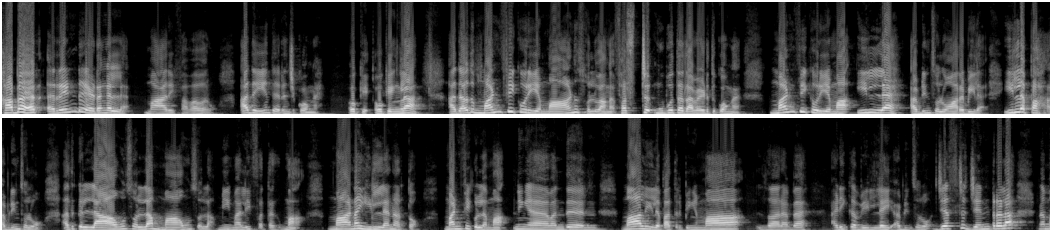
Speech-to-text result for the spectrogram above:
ஹபர் ரெண்டு இடங்கள்ல மாரிஃபாவா வரும். அதையும் தெரிஞ்சுக்கோங்க. ஓகே ஓகேங்களா அதாவது மன்ஃபிக்குரியமான்னு சொல்லுவாங்க. ஃபர்ஸ்ட் முபுத்ததாவை எடுத்துக்கோங்க. மன்ஃபிக்குரிய இல்லை அப்படின்னு சொல்லுவோம் அரபியில். இல்லைப்பா அப்படின்னு சொல்லுவோம். அதுக்கு லாவும் சொல்லலாம் மாவும் சொல்லலாம். மீ மலிஃபத்தகு மா. மானா இல்லைன்னு அர்த்தம். மன்ஃபிக்குள்ள மா நீங்கள் வந்து மாலியில் பார்த்துருப்பீங்க. மா ரப அடிக்கவில்லை அப்படின்னு சொல்லுவோம். ஜஸ்ட் ஜென்ரலாக நம்ம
